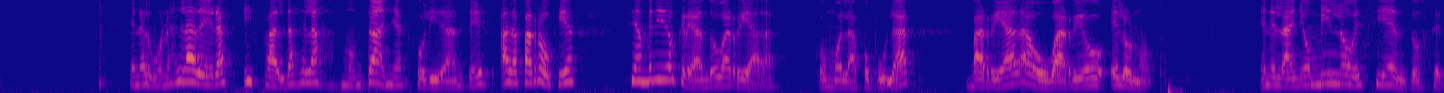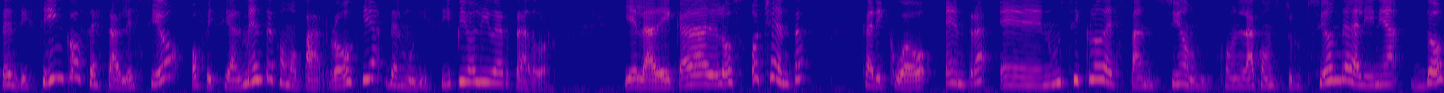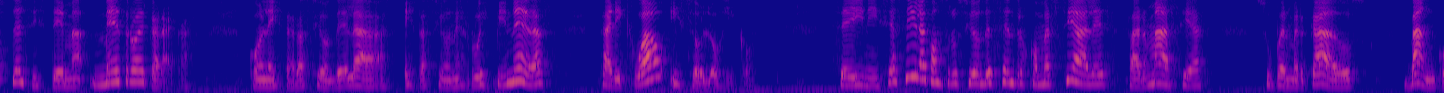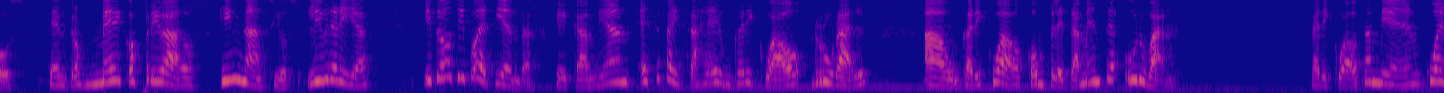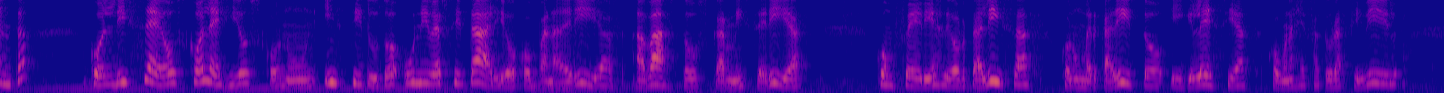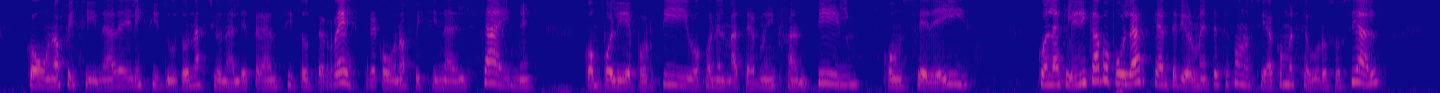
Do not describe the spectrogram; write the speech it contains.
En algunas laderas y faldas de las montañas colidantes a la parroquia se han venido creando barriadas, como la popular barriada o barrio El Onoto. En el año 1975 se estableció oficialmente como parroquia del municipio Libertador. Y en la década de los 80, Caricuao entra en un ciclo de expansión con la construcción de la línea 2 del sistema Metro de Caracas, con la instalación de las estaciones Ruiz Pinedas, Caricuao y Zoológico. Se inicia así la construcción de centros comerciales, farmacias, supermercados, bancos, centros médicos privados, gimnasios, librerías y todo tipo de tiendas que cambian ese paisaje de un caricuao rural a un caricuao completamente urbano. Caricuao también cuenta con liceos, colegios, con un instituto universitario, con panaderías, abastos, carnicerías, con ferias de hortalizas, con un mercadito, iglesias, con una jefatura civil, con una oficina del Instituto Nacional de Tránsito Terrestre, con una oficina del SAIME, con polideportivo, con el materno infantil, con CDIs, con la clínica popular que anteriormente se conocía como el Seguro Social,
